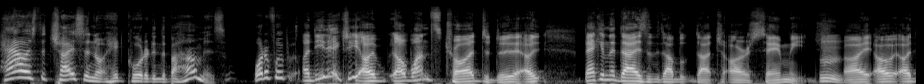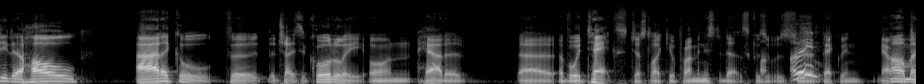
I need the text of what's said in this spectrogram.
How is the Chaser not headquartered in the Bahamas? What if we? I did actually. I, I once tried to do that. I, back in the days of the double Dutch Irish sandwich, Hmm. I, I I did a whole article for the Chaser Quarterly on how to uh, avoid tax, just like your prime minister does, because it was I mean- uh, back when Oh, Malcolm Malcolm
